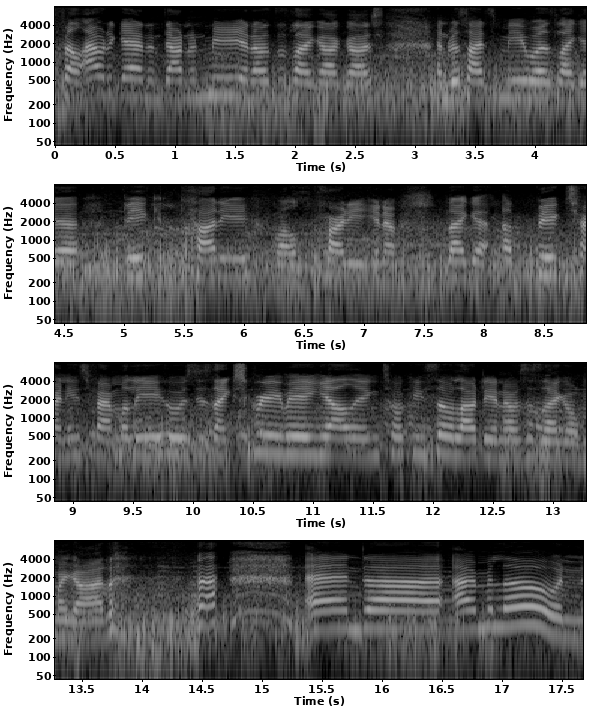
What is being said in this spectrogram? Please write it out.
fell out again and down on me and I was just like oh gosh. And besides me was like a big party well party you know like a, a big Chinese family who was just like screaming yelling talking so loudly and I was just like oh my god. And uh, I'm alone.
